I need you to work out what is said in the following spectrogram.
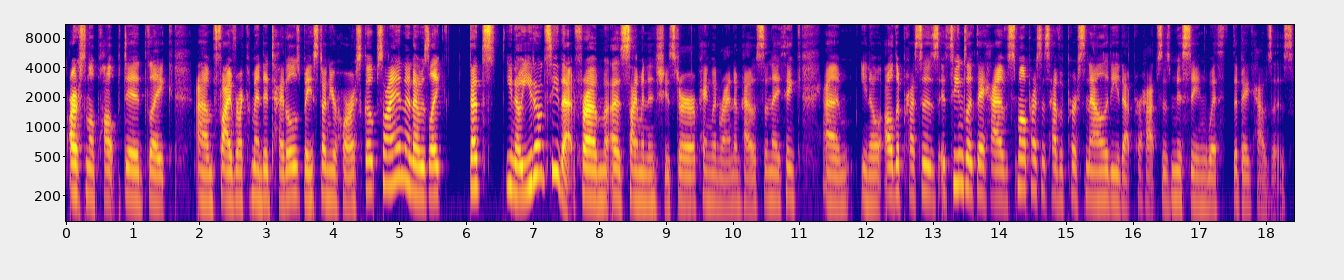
arsenal pulp did like um, five recommended titles based on your horoscope sign. And i was like that's you know you don't see that from a simon and schuster or penguin random house. And i think um you know all the presses it seems like they have small presses have a personality that perhaps is missing with the big houses.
